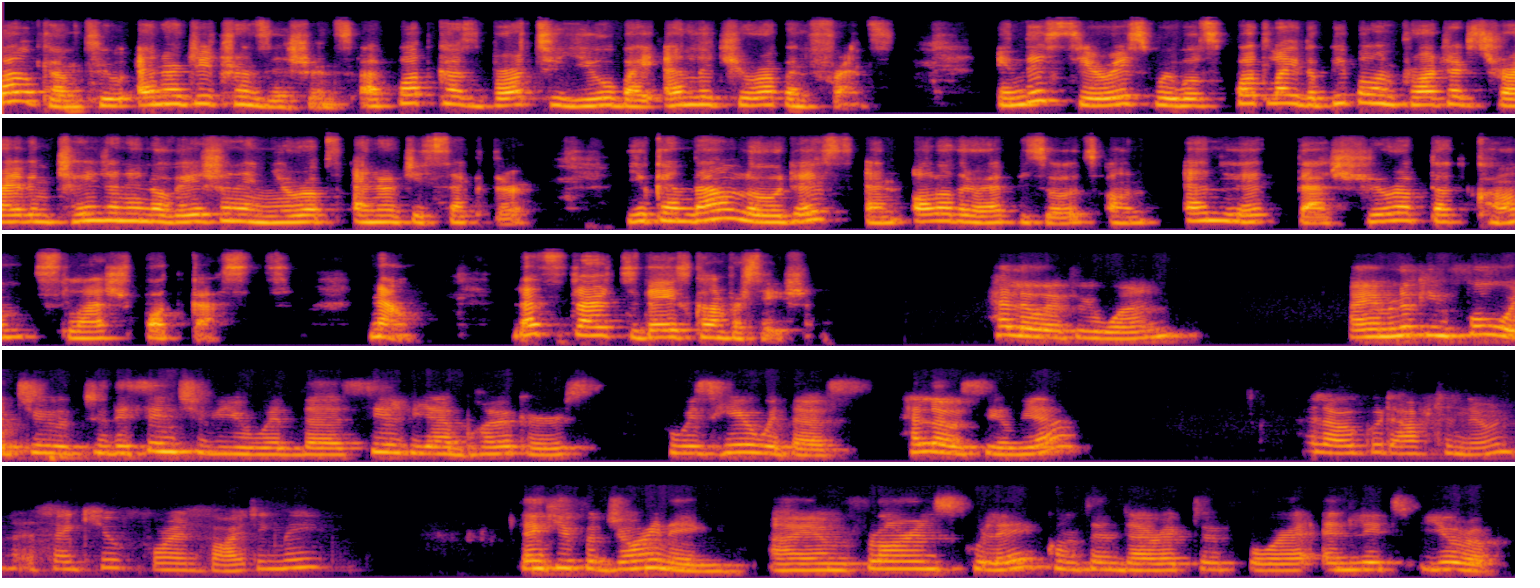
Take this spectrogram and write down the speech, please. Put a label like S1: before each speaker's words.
S1: Welcome to Energy Transitions, a podcast brought to you by Enlit Europe and friends. In this series, we will spotlight the people and projects driving change and innovation in Europe's energy sector. You can download this and all other episodes on enlit-europe.com slash podcasts. Now, let's start today's conversation.
S2: Hello, everyone. I am looking forward to, to this interview with uh, Sylvia Breukers, who is here with us. Hello, Sylvia.
S3: Hello, good afternoon. Thank you for inviting me.
S2: Thank you for joining. I am Florence Coulet, Content Director for Enlit Europe.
